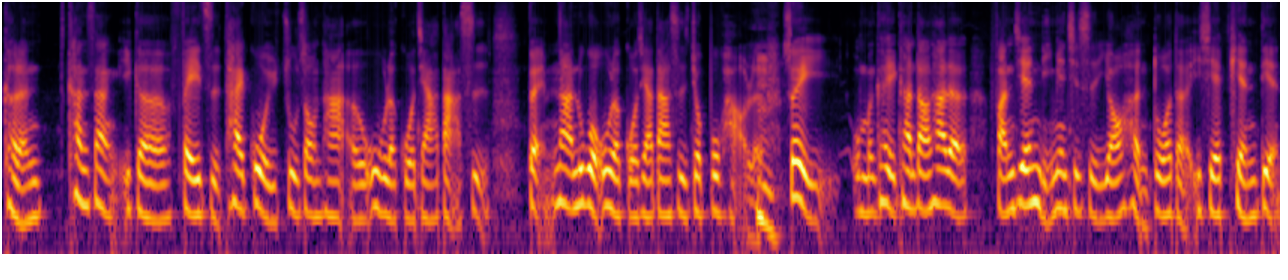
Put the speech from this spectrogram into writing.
可能。看上一个妃子太过于注重她而误了国家大事，对，那如果误了国家大事就不好了。所以我们可以看到她的房间里面其实有很多的一些偏殿，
